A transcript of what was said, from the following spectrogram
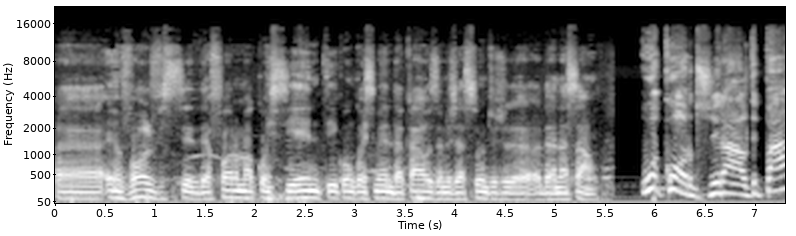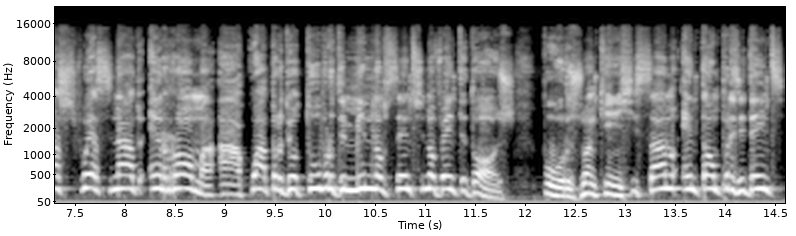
uh, envolve-se de forma consciente e com conhecimento da causa nos assuntos da, da nação. O Acordo Geral de Paz foi assinado em Roma a 4 de outubro de 1992 por Joaquim Chissano, então presidente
